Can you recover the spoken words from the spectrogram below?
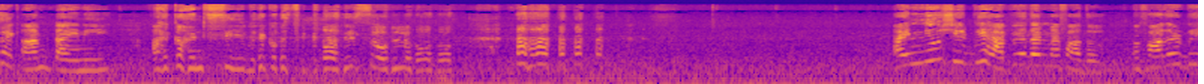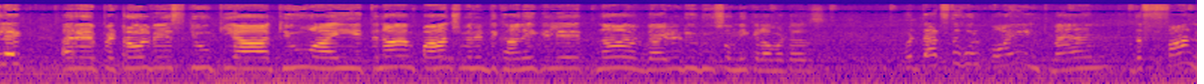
Mommy is like, I'm tiny. I can't see because the car is so low. I knew she'd be happier than my father. My father would be like, अरे पेट्रोल वेस्ट क्यों किया क्यों आई इतना पाँच मिनट दिखाने के लिए इतना why did you do so many kilometers but that's the whole point man the fun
